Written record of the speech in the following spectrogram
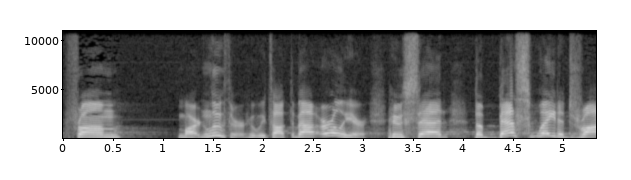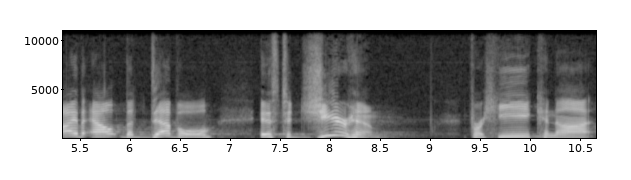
from Martin Luther, who we talked about earlier, who said, The best way to drive out the devil is to jeer him, for he cannot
